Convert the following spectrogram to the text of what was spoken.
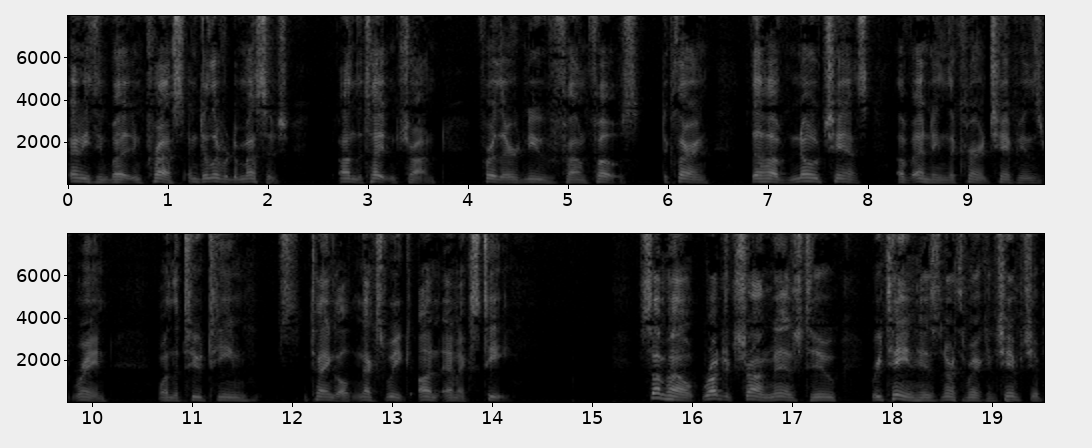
anything but impressed and delivered a message on the Titantron for their newfound foes, declaring they'll have no chance of ending the current champion's reign when the two teams tangle next week on NXT. Somehow, Roderick Strong managed to retain his North American Championship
